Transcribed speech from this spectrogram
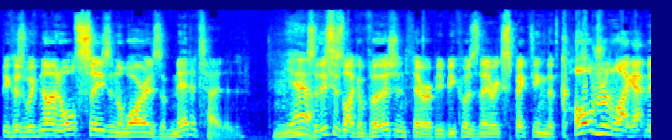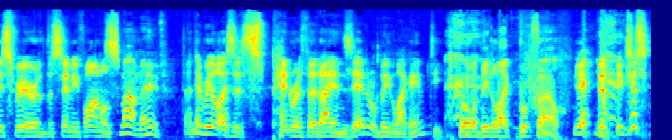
because we've known all season the Warriors have meditated. Mm. Yeah. So this is like aversion therapy because they're expecting the cauldron-like atmosphere of the semi-finals Smart move. don't they realise it's Penrith at ANZ? It'll be like empty. Well, it'll be like Brookvale. Yeah, it'll be just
